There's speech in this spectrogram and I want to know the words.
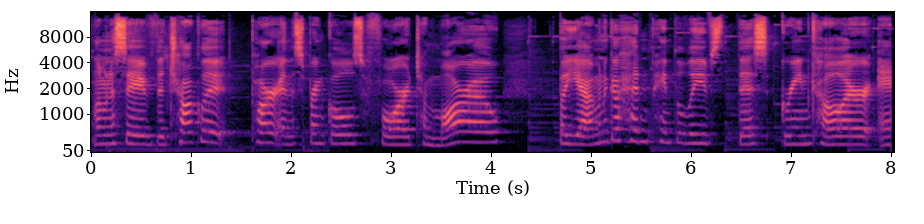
I'm gonna save the chocolate part and the sprinkles for tomorrow. But yeah, I'm gonna go ahead and paint the leaves this green color and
